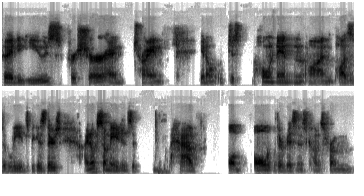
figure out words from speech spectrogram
could use for sure and try and you know just hone in on positive leads because there's I know some agents that have all, all of their business comes from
